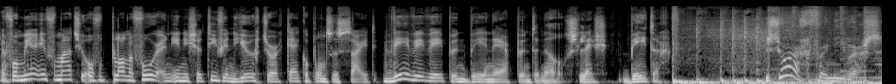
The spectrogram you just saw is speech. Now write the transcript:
En voor meer informatie over plannen voor en initiatieven in de jeugdzorg, kijk op onze site www.bnr.nl/slash beter. Zorgvernieuwers.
